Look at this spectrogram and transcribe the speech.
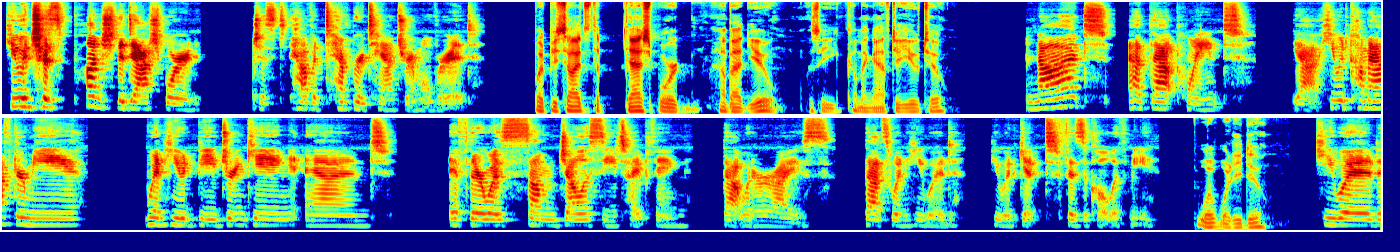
he would just punch the dashboard, just have a temper tantrum over it. But besides the dashboard, how about you? Was he coming after you too? Not at that point yeah, he would come after me when he would be drinking and if there was some jealousy type thing that would arise. That's when he would he would get physical with me. What would he do? He would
